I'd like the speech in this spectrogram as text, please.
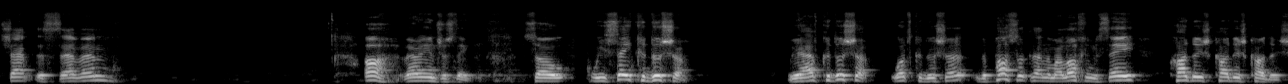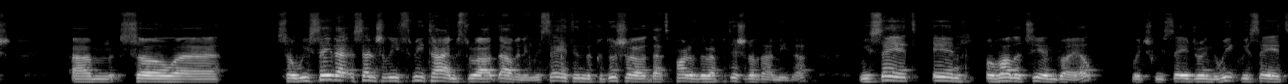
chapter 7. Oh, very interesting. So we say Kedusha. We have Kedusha. What's Kedusha? The Pasuk that the Malachim say, Kadosh, Kadosh, Kadosh. Um, so, uh, so we say that essentially three times throughout davening. We say it in the Kedusha, that's part of the repetition of the Amidah. We say it in Ovalati and Goel, which we say during the week. We say it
